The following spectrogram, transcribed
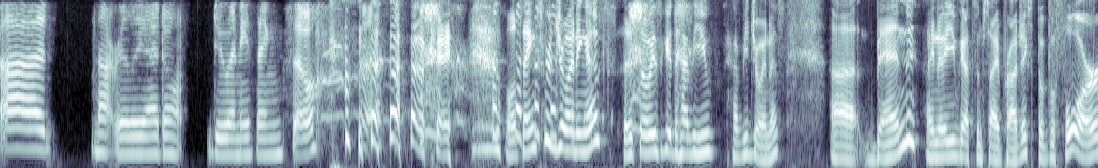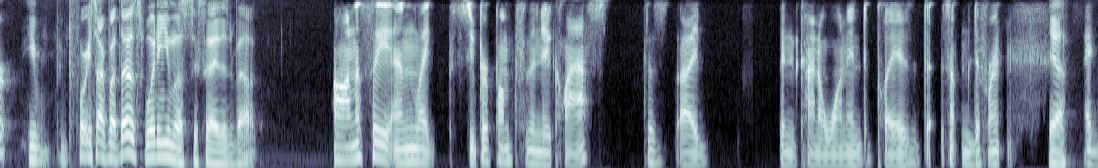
Uh, not really. I don't do anything, so okay. Well, thanks for joining us. It's always good to have you have you join us. Uh, ben, I know you've got some side projects, but before you before you talk about those, what are you most excited about? Honestly, I'm like super pumped for the new class because I've been kind of wanting to play as d- something different. Yeah. I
